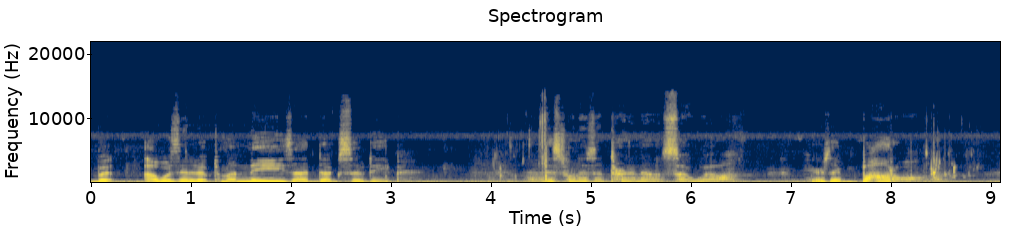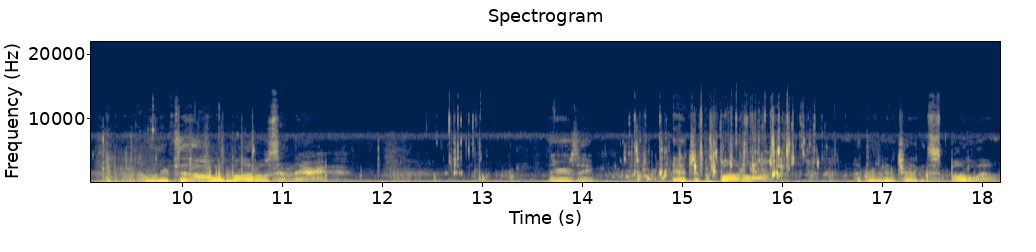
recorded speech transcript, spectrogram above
but I was ended up to my knees. I dug so deep. And this one isn't turning out so well. Here's a bottle. I wonder if that whole bottle's in there. There's a edge of a bottle. I think I'm gonna try to get this bottle out.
